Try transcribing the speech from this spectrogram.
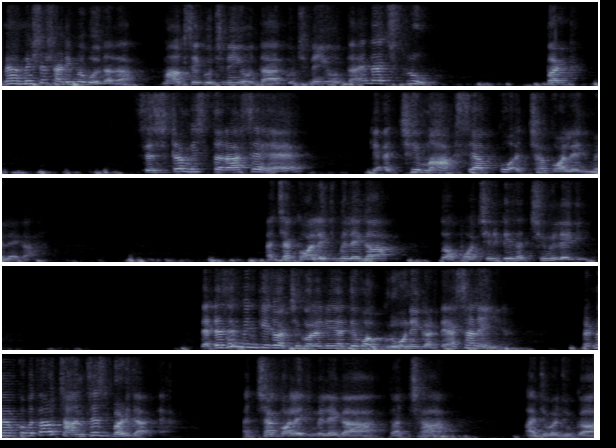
मैं हमेशा स्टार्टिंग में बोलता था मार्क्स से कुछ नहीं होता, कुछ नहीं होता and that's true but system इस तरह से है कि अच्छे मार्क्स से आपको अच्छा कॉलेज मिलेगा। अच्छा कॉलेज मिलेगा तो अपॉर्चुनिटीज़ अच्छी मिलेगी। दैट मीन कि जो अच्छे कॉलेज नहीं जाते वो ग्रो नहीं करते ऐसा नहीं है। बट मैं आपको बता रहा हूँ चांसेस बढ़ जाता है। अच्छा कॉलेज मिलेगा तो अच्छा आजू बाजू का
